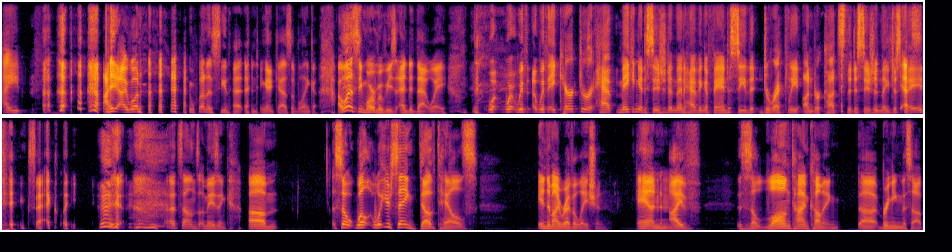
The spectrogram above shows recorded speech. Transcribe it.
I I I want I want to see that ending at Casablanca. I want to see more movies ended that way. With with a character have making a decision and then having a fantasy that directly undercuts the decision they just Yes, made. exactly. that sounds amazing. Um, so well, what you're saying dovetails into my revelation, and Mhm. I've this is a long time coming. Uh, bringing this up,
